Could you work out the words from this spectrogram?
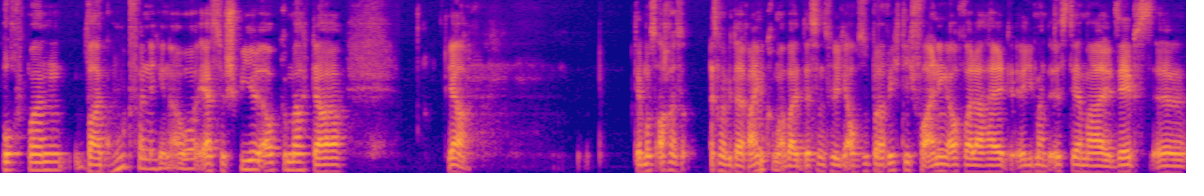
Buchtmann war gut, fand ich in Aue. Erstes Spiel auch gemacht. Da, ja, der muss auch erst- erstmal wieder reinkommen, aber das ist natürlich auch super wichtig, vor allen Dingen auch, weil er halt äh, jemand ist, der mal selbst äh,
